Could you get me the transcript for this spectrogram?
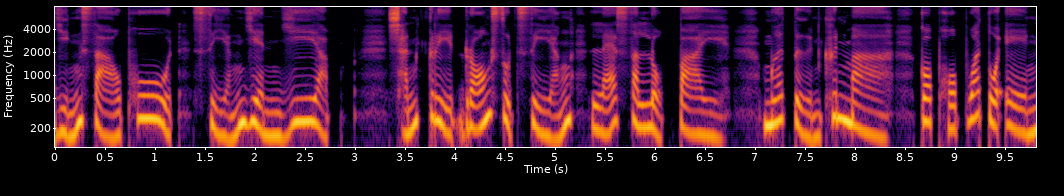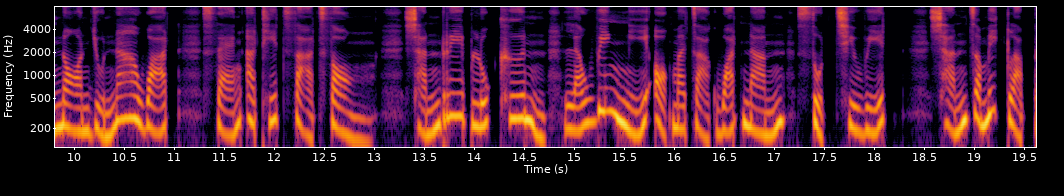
หญิงสาวพูด เสียงเย็นเยียบ ฉันกรีดร้องสุดเสียงและสลบไป เมื่อตื่นขึ้นมา ก็พบว่าตัวเองนอนอยู่หน้าวัด แสงอาทิตย์สาดส่อง ฉันรีบลุกขึ้น แล้ววิ่งหนีออกมาจากวัดนั้นสุดชีวิต ฉันจะไม่กลับไป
